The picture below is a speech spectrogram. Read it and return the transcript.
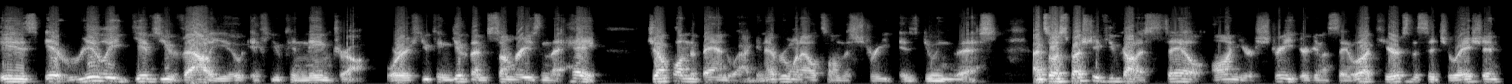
is it really gives you value if you can name drop or if you can give them some reason that, hey, jump on the bandwagon. Everyone else on the street is doing this. And so, especially if you've got a sale on your street, you're going to say, look, here's the situation.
